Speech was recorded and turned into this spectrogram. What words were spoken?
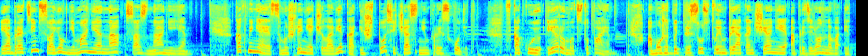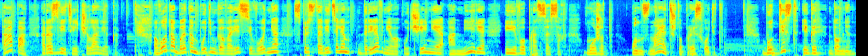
и обратим свое внимание на сознание – как меняется мышление человека и что сейчас с ним происходит? В какую эру мы вступаем? А может быть, присутствуем при окончании определенного этапа развития человека? Вот об этом будем говорить сегодня с представителем древнего учения о мире и его процессах. Может, он знает, что происходит? Буддист Игорь Домнин.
